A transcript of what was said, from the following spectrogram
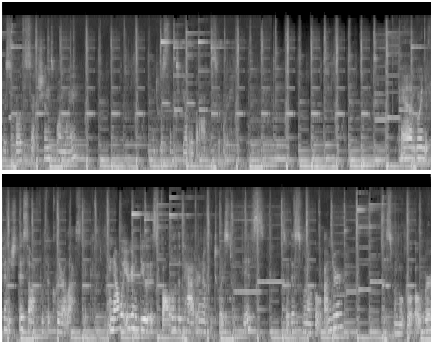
twist both sections one way, and twist them together the opposite way. And I'm going to finish this off with a clear elastic. Now what you're going to do is follow the pattern of the twist with this. So this one will go under, this one will go over,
